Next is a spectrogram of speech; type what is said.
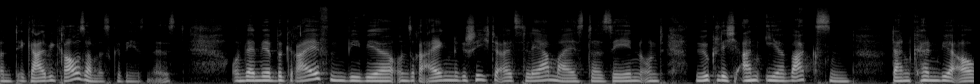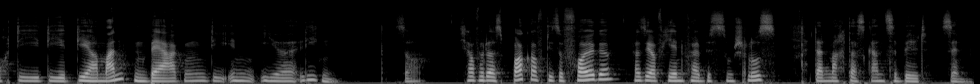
und egal wie grausam es gewesen ist. Und wenn wir begreifen, wie wir unsere eigene Geschichte als Lehrmeister sehen und wirklich an ihr wachsen, dann können wir auch die, die Diamanten bergen, die in ihr liegen. So, ich hoffe, du hast Bock auf diese Folge. Hör sie auf jeden Fall bis zum Schluss. Dann macht das ganze Bild Sinn.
